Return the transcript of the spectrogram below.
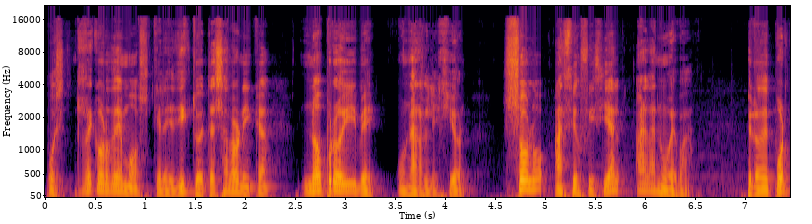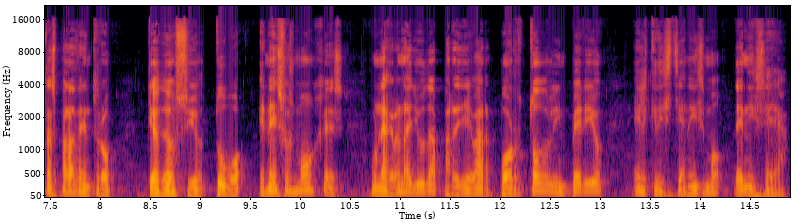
pues recordemos que el edicto de Tesalónica no prohíbe una religión, solo hace oficial a la nueva. Pero de puertas para adentro, Teodosio tuvo en esos monjes una gran ayuda para llevar por todo el imperio el cristianismo de Nicea.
